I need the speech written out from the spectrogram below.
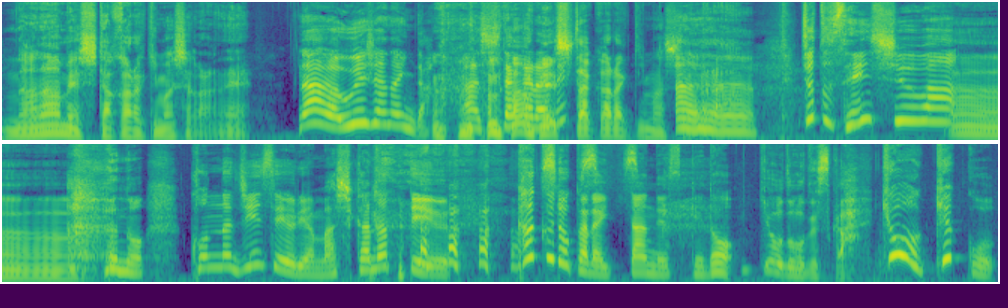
斜め下から来ましたからね。ああ上じゃないんだ。あ下からね。下から来ましうんうんたからうん。ちょっと先週は、うんうんうん。あのこんな人生よりはマシかなっていう 角度から言ったんですけど今日どうですか？今日結構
